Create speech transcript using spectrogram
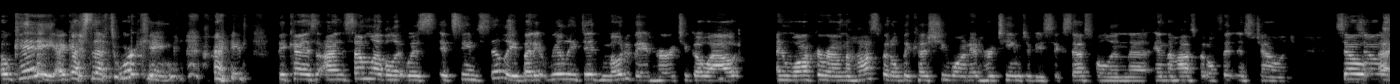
okay, I guess that's working, right? Because on some level it was, it seemed silly, but it really did motivate her to go out and walk around the hospital because she wanted her team to be successful in the, in the hospital fitness challenge. So, uh,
